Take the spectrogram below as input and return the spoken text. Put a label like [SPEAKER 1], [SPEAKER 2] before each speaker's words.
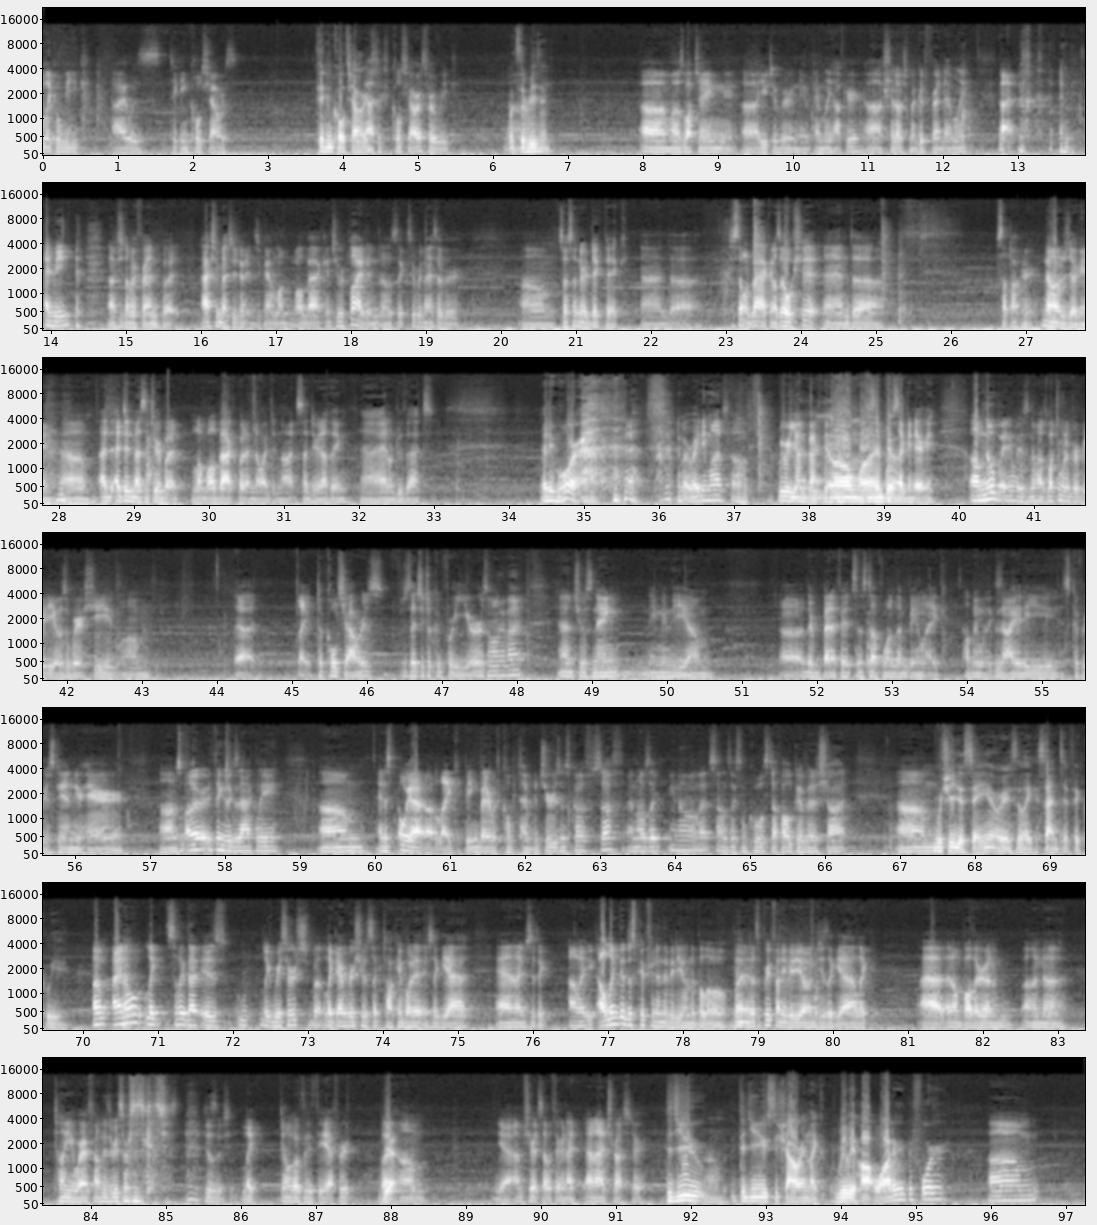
[SPEAKER 1] for like a week, I was taking cold showers.
[SPEAKER 2] Taking cold showers.
[SPEAKER 1] Yeah, I took cold showers for a week.
[SPEAKER 2] What's the
[SPEAKER 1] Um,
[SPEAKER 2] reason?
[SPEAKER 1] Um, I was watching a YouTuber named Emily Hucker. Uh, shout out to my good friend Emily. Not, I mean, uh, she's not my friend, but I actually messaged her on Instagram a long while back, and she replied, and I was like super nice of her. Um, so I sent her a dick pic, and uh, she sent one back, and I was like, oh shit, and uh, stop talking to her. No, I'm just joking. um, I, I did message her, but a long while back, but I know I did not send her nothing. Uh, I don't do that anymore. Am I right, Emad? Oh, we were young back then.
[SPEAKER 2] Oh my
[SPEAKER 1] Except
[SPEAKER 2] God.
[SPEAKER 1] secondary. Um, no, but anyways, no. I was watching one of her videos where she um, uh, like took cold showers. She said she took it for a year or something like that, and she was name, naming the um, uh, their benefits and stuff. One of them being like helping with anxiety. It's good for your skin, your hair, um, some other things exactly. Um, and it's oh yeah, uh, like being better with cold temperatures and stuff. Stuff. And I was like, you know, that sounds like some cool stuff. I'll give it a shot. Um,
[SPEAKER 2] Was she just saying it, or is it like scientifically?
[SPEAKER 1] um, I know like stuff like that is like research, but like I remember she was like talking about it. And she's like, yeah, and then she's like, I'll, like, I'll link the description in the video in the below. But
[SPEAKER 2] Mhm.
[SPEAKER 1] it's a pretty funny video, and she's like, yeah, like uh, I don't bother on on uh, telling you where I found these resources because she's she, like don't go through the effort. But
[SPEAKER 2] Yeah.
[SPEAKER 1] um, yeah, I'm sure it's out there, and I and I trust her.
[SPEAKER 2] Did you
[SPEAKER 1] Um,
[SPEAKER 2] did you used to shower in like really hot water before?
[SPEAKER 1] Um,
